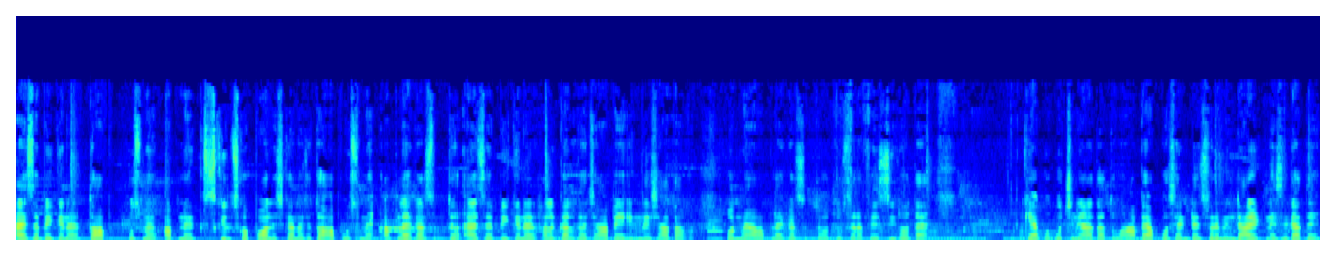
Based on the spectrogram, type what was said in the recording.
एज ए बिगिनर तो आप उसमें अपने स्किल्स को पॉलिश करना चाहिए तो आप उसमें अप्लाई कर सकते हो एज ए बिगिनर हल्का हल्का जहाँ पे इंग्लिश आता हो, उनमें आप अप्लाई कर सकते हो। दूसरा फ़ेज़ ये होता है कि आपको कुछ नहीं आता तो वहाँ पे आपको सेंटेंस फ्रेमिंग डायरेक्ट नहीं सिखाते,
